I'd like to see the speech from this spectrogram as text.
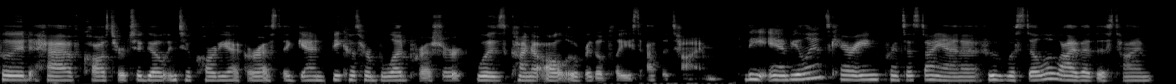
could have caused her to go into cardiac arrest again because her blood pressure was kind of all over the place at the time. The ambulance carrying Princess Diana, who was still alive at this time,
